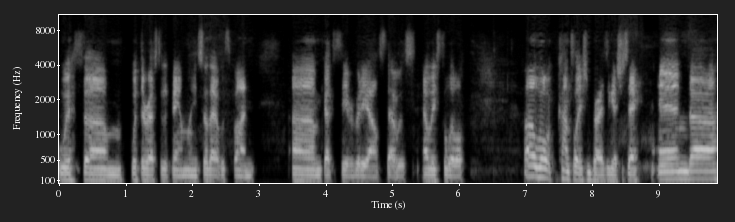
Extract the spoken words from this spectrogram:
with um, with the rest of the family, so that was fun. Um, got to see everybody else. That was at least a little a little consolation prize, I guess you say. And uh,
